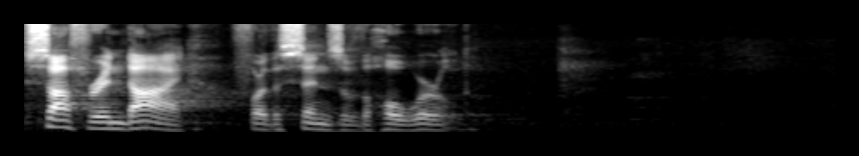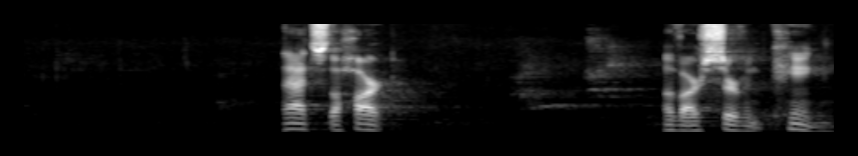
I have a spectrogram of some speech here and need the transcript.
suffer and die for the sins of the whole world. That's the heart of our servant king.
